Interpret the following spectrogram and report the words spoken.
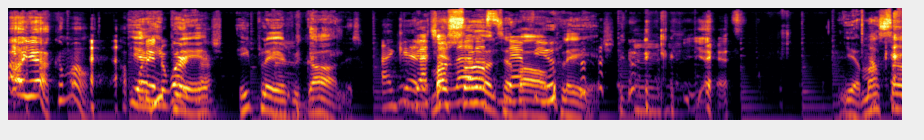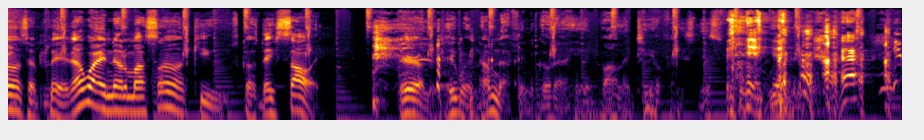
Oh yeah, come on. I put Yeah, in he the work. now. pledged. He pledged regardless. I get got it. My sons have all nephew. pledged. Mm. yes. Yeah, my Okay. sons have pledged. That's why ain't none of my sons Ques because they saw it early. They went, I'm not finna go down here and volunteer for this. this. he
